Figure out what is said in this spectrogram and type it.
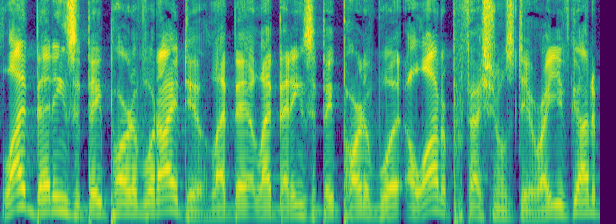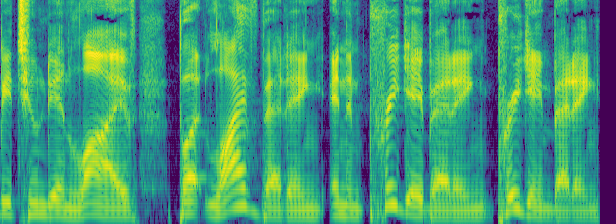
live betting is a big part of what I do. Live, bet, live betting is a big part of what a lot of professionals do. Right? You've got to be tuned in live. But live betting and then pregame betting, pregame betting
